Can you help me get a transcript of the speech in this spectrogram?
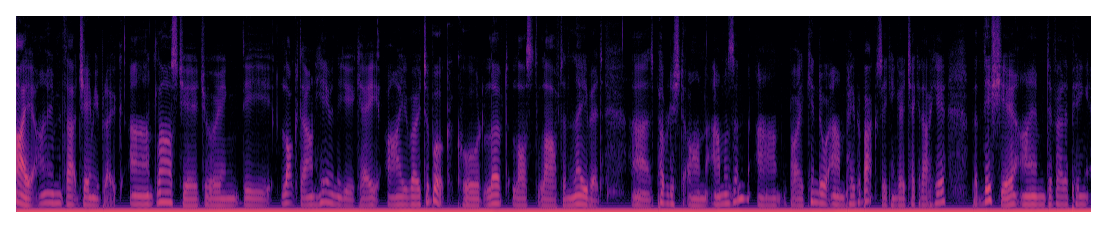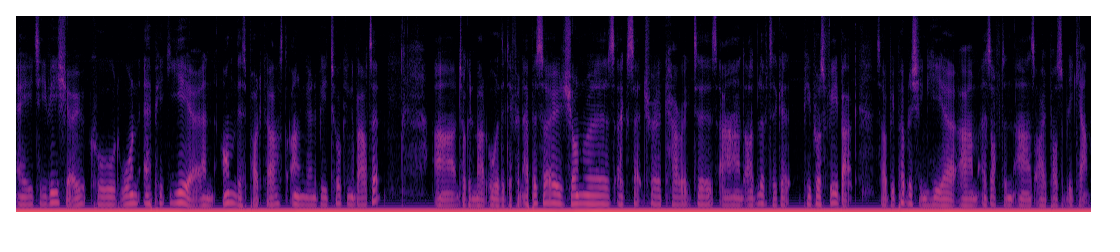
Hi, I'm that Jamie bloke, and last year during the lockdown here in the UK, I wrote a book called Loved, Lost, Laughed, and Laboured. Uh, it's published on Amazon and by Kindle and paperback, so you can go check it out here. But this year, I am developing a TV show called One Epic Year, and on this podcast, I'm going to be talking about it. Talking about all the different episodes, genres, etc., characters, and I'd love to get people's feedback. So I'll be publishing here um, as often as I possibly can.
